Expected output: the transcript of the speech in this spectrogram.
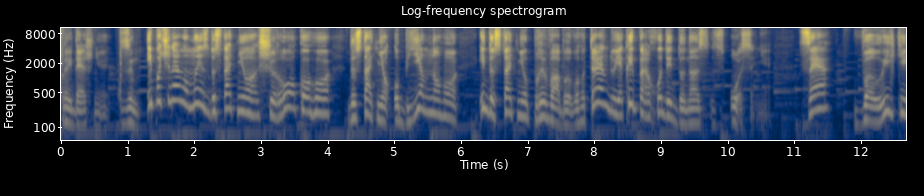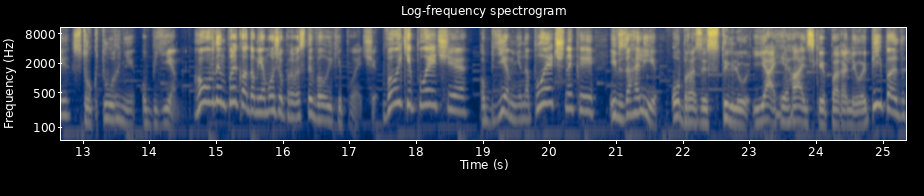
прийдешньої зими. І почнемо ми з достатньо широкого, достатньо об'ємного і достатньо привабливого тренду, який переходить до нас з осені. Це великі структурні об'єми. Головним прикладом я можу привести великі плечі. Великі плечі, об'ємні наплечники і взагалі образи стилю Я гігантський паралелепіпед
